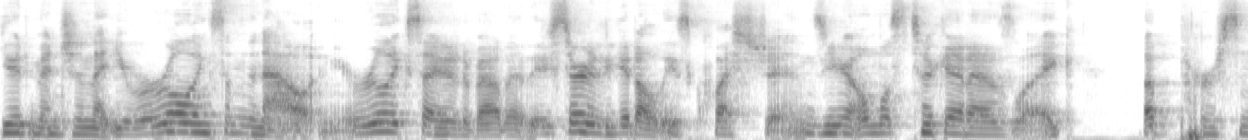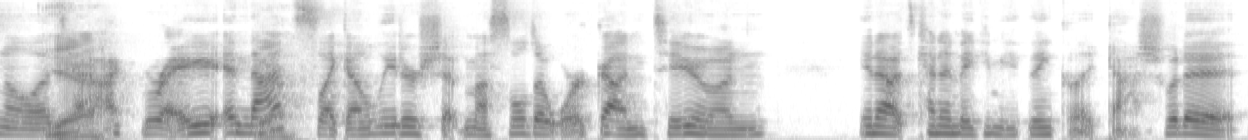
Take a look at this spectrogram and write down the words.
you had mentioned that you were rolling something out and you were really excited about it. You started to get all these questions. You almost took it as like a personal Yeah. attack, right? And Yeah. that's like a leadership muscle to work on too. And, you know, it's kind of making me think like, gosh, would it,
